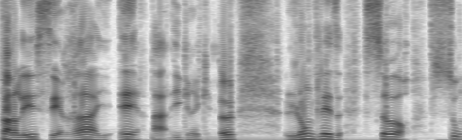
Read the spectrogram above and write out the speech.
parlé, c'est Rai, R-A-Y-E. L'anglaise sort son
